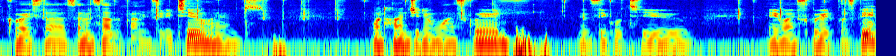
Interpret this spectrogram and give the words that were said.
of course uh, 7532 and 100 and y squared is equal to ay squared plus b.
